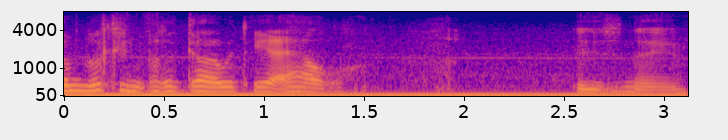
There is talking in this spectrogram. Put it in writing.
I'm looking for the guy with the L in his name.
